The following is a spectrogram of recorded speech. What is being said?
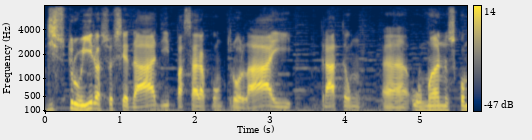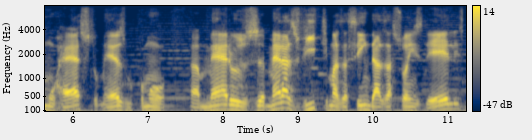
destruir a sociedade, passar a controlar e tratam uh, humanos como o resto mesmo, como uh, meros, meras vítimas assim das ações deles,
